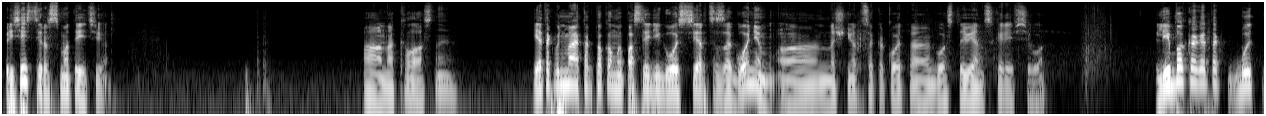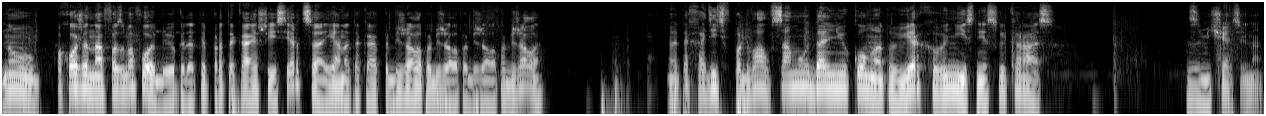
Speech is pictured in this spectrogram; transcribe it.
Присесть и рассмотреть ее. А она классная. Я так понимаю, как только мы последний гвоздь сердца загоним, э, начнется какой-то гост-ивент, скорее всего. Либо как это будет, ну, похоже на фазмофобию, когда ты протыкаешь ей сердце, и она такая побежала, побежала, побежала, побежала. Но это ходить в подвал, в самую дальнюю комнату, вверх-вниз, несколько раз. Замечательно.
